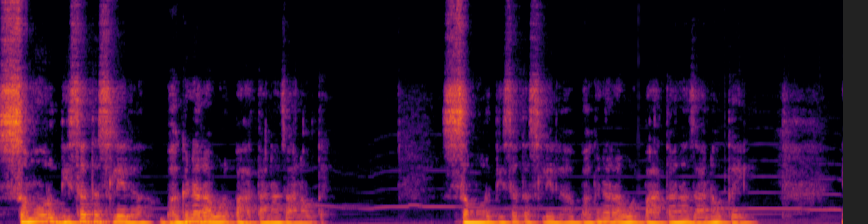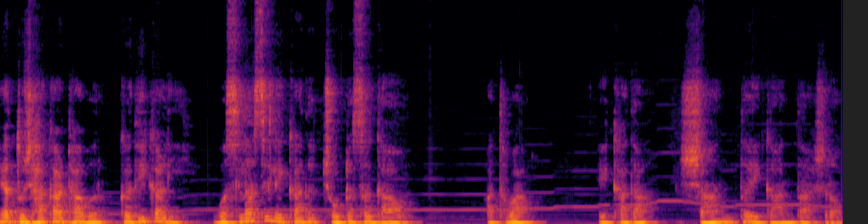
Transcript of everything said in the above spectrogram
समोर दिसत असलेलं भग्न राऊळ पाहताना जाणवतंय. समोर दिसत असलेलं भग्न राऊळ पाहताना जाणवतंय या तुझ्या काठावर कधी काळी वसलं असेल एखादं छोटंसं गाव अथवा एखादा शांत एकांत आश्रम.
